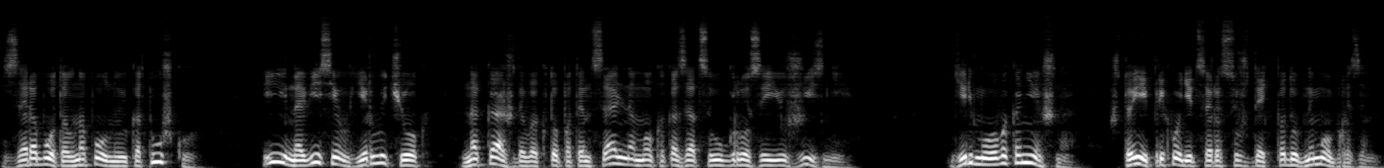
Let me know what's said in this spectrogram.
заработал на полную катушку и навесил ярлычок на каждого, кто потенциально мог оказаться угрозой ее жизни. Дерьмово, конечно, что ей приходится рассуждать подобным образом.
